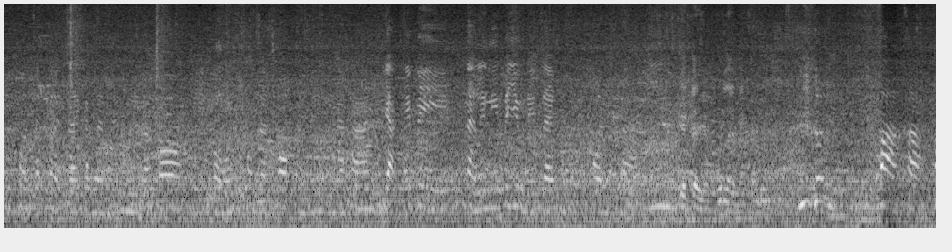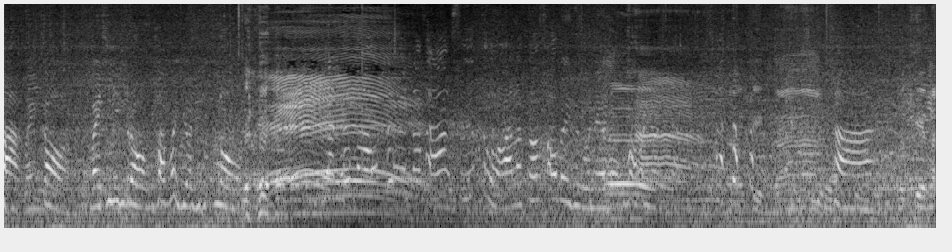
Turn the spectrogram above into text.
ทุกคนจะเปิดใจกับหนังเรื่องนี้แล้วก็หวังว่าทุกคนจะชอบหนังเรื่องนี้นะคะ อยากให้ไปหนังเรื่องนี้ไปอยู่ในใจของทุกคนค่ะ เก๋ไก่อยากพูดอะไรไหมคะลูกฝากค่ะ ฝากไว้ก่อน ไว้ที่โรงภาพยนตร์ทุกโรงอย่าลืมเอาคืนนะคะ ซื้อตั๋วแล้วก็เข้าไปดูในโรงภาพยนตร์เก่งมากค่ะ โอเคไหม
